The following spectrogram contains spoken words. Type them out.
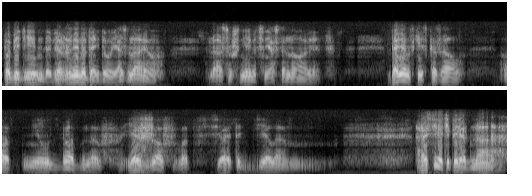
победим, до Берлина дойду, я знаю. Нас уж немец не остановит. Доленский сказал, вот Неудобнов, Ежов, вот все это дело... Россия теперь одна,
